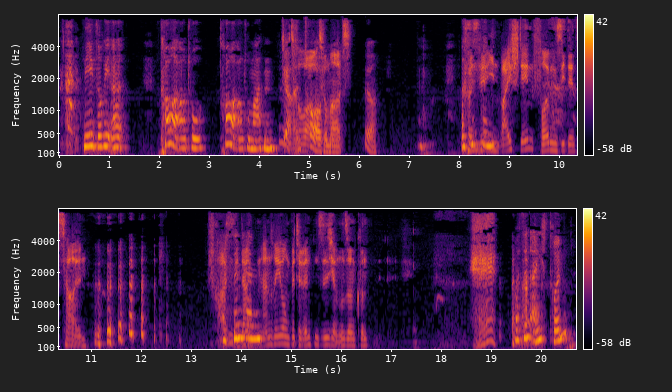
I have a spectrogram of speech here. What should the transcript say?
Nee, sorry, äh, Trauerauto. Trauerautomaten. Ja, ein Trauerautomat. Ja. Was Können wir denn? Ihnen beistehen? Folgen Sie den Zahlen. Fragen, Was sind Gedanken, denn- Anregungen, bitte wenden Sie sich an unseren Kunden. Hä? Was sind eigentlich drin?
